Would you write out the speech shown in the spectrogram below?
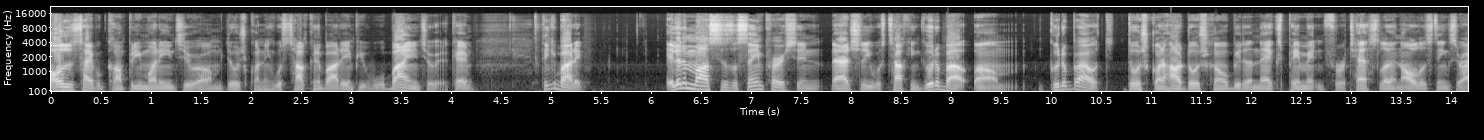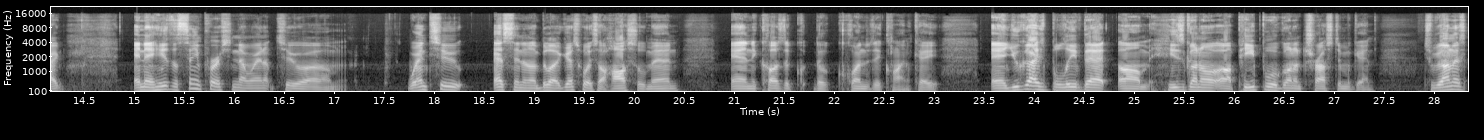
all this type of company money into um Dogecoin. He was talking about it and people were buying into it, okay? Think about it. Elon Musk is the same person that actually was talking good about um good about Dogecoin, how Dogecoin will be the next payment for Tesla and all those things, right? And then he's the same person that went up to um went to SNL and be like, guess what? It's a hustle, man, and it caused the the coin to decline. Okay, and you guys believe that um he's gonna uh, people are gonna trust him again. To be honest,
